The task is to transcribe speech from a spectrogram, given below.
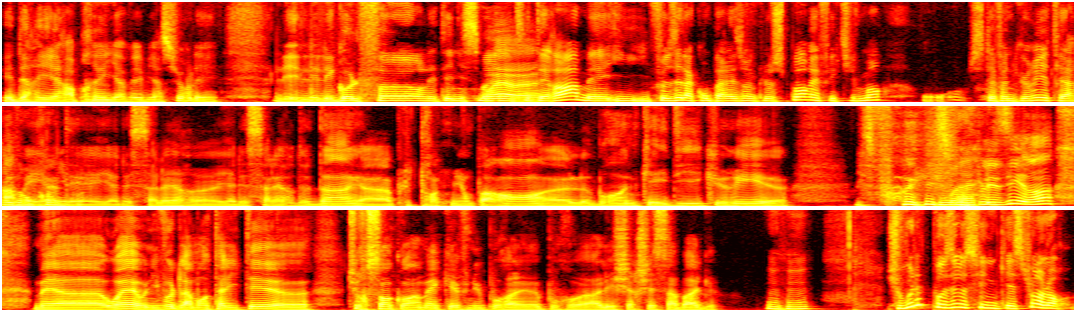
Et derrière, après, Mm. il y avait bien sûr les, les, les, les golfeurs, les tennismen, Ouais, ouais. etc. Mais ils ils faisaient la comparaison avec le sport. Effectivement, Stephen Curry était Ah, arrivé mais en premier. il y a des salaires, euh, il y a des salaires de dingue. Il y a plus de 30 millions par an. Euh, LeBron, KD, Curry, euh, ils se font, ils se font Ouais. plaisir, hein. Mais euh, ouais, au niveau de la mentalité, euh, tu ressens quand un mec est venu pour aller, pour aller chercher sa bague. Mhm. Je voulais te poser aussi une question. Alors,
